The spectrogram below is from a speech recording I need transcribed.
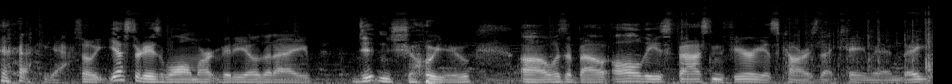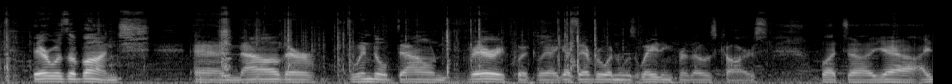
yeah. So yesterday's Walmart video that I didn't show you uh, was about all these Fast and Furious cars that came in. They, there was a bunch and now they're dwindled down very quickly. I guess everyone was waiting for those cars. But uh, yeah, I,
